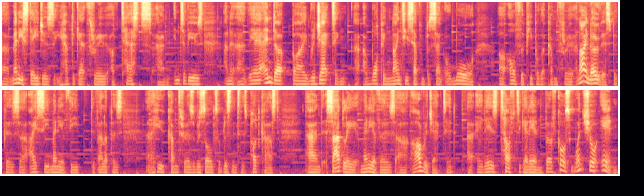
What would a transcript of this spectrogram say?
uh, many stages that you have to get through of tests and interviews, and uh, they end up by rejecting a, a whopping 97% or more uh, of the people that come through. And I know this because uh, I see many of the developers who come through as a result of listening to this podcast. And sadly, many of those are, are rejected. it is tough to get in. But of course, once you're in,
